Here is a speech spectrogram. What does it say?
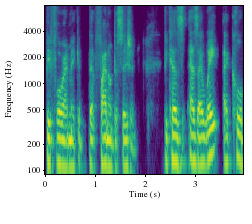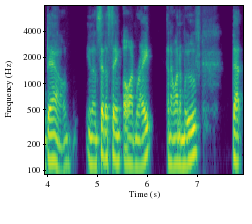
before i make a, that final decision. Because as i wait i cool down. You know instead of saying oh i'm right and i want to move that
